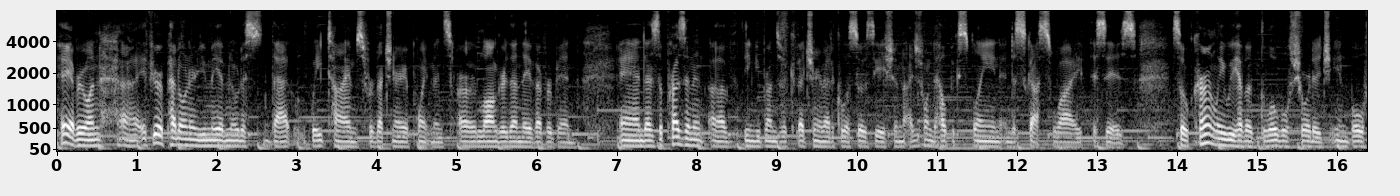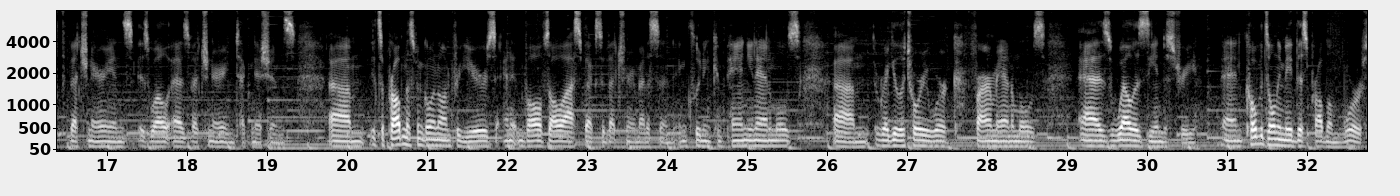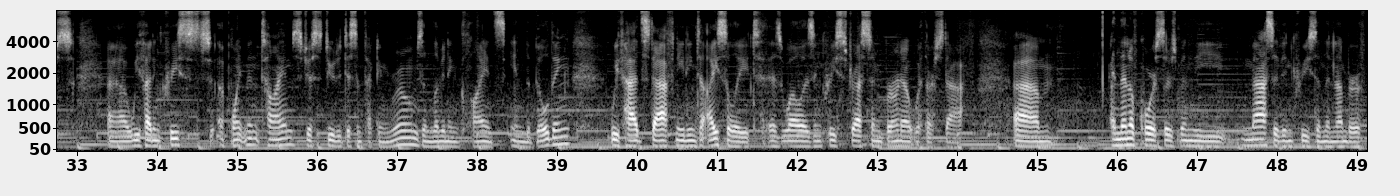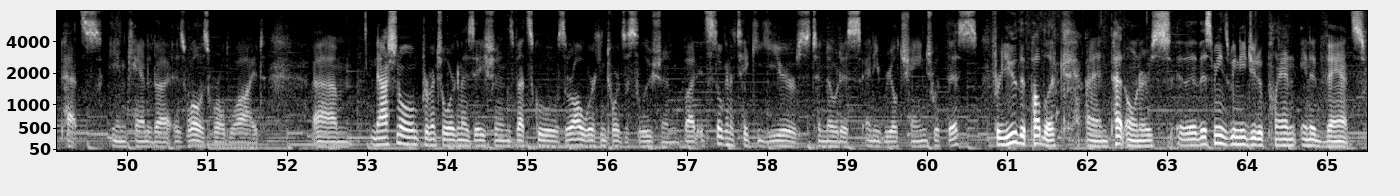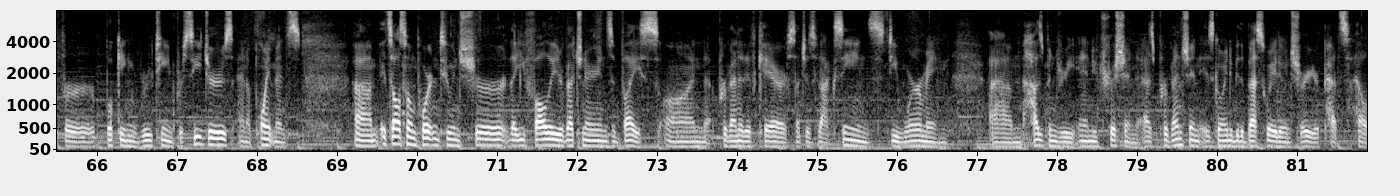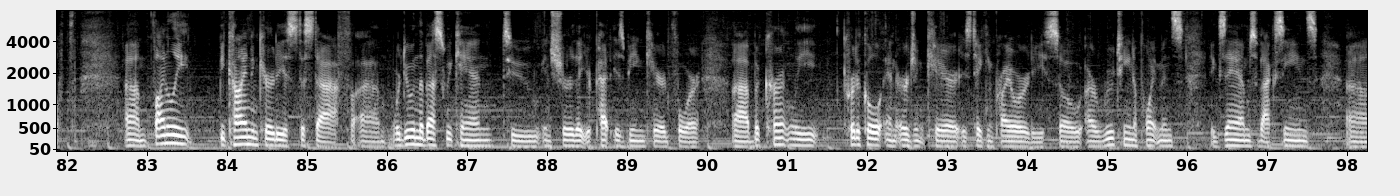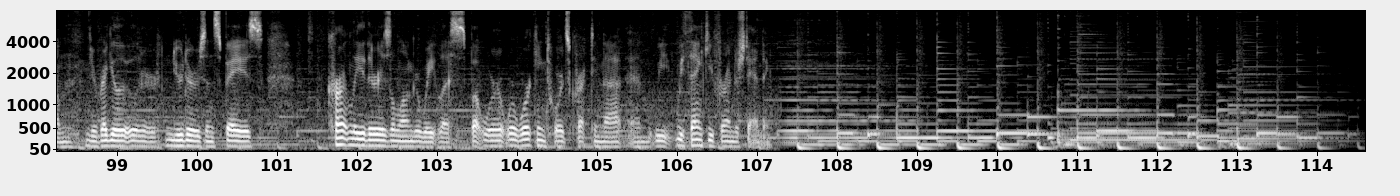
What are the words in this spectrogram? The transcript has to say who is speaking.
Speaker 1: Hey everyone, uh, if you're a pet owner, you may have noticed that wait times for veterinary appointments are longer than they've ever been. And as the president of the New Brunswick Veterinary Medical Association, I just wanted to help explain and discuss why this is. So currently we have a global shortage in both veterinarians as well as veterinarian technicians. Um, it's a problem that's been going on for years and it involves all aspects of veterinary medicine, including companion animals, um, regulatory work, farm animals, as well as the industry. And COVID's only made this problem worse. Uh, we've had increased appointment times just due to disinfecting rooms and limiting clients in the building. We've had staff needing to isolate as well as increased stress and burnout with our staff. Um, and then, of course, there's been the massive increase in the number of pets in Canada as well as worldwide. Um, national and provincial organizations, vet schools, they're all working towards a solution, but it's still going to take years to notice any real change with this. For you, the public and pet owners, uh, this means we need you to plan in advance for booking routine procedures and appointments. Um, it's also important to ensure that you follow your veterinarian's advice on preventative care such as vaccines, deworming, um, husbandry, and nutrition, as prevention is going to be the best way to ensure your pet's health. Um, finally, be kind and courteous to staff. Um, we're doing the best we can to ensure that your pet is being cared for, uh, but currently critical and urgent care is taking priority. So our routine appointments, exams, vaccines, um, your regular neuters and spays, currently there is a longer wait list, but we're, we're working towards correcting that and we, we thank you for understanding.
